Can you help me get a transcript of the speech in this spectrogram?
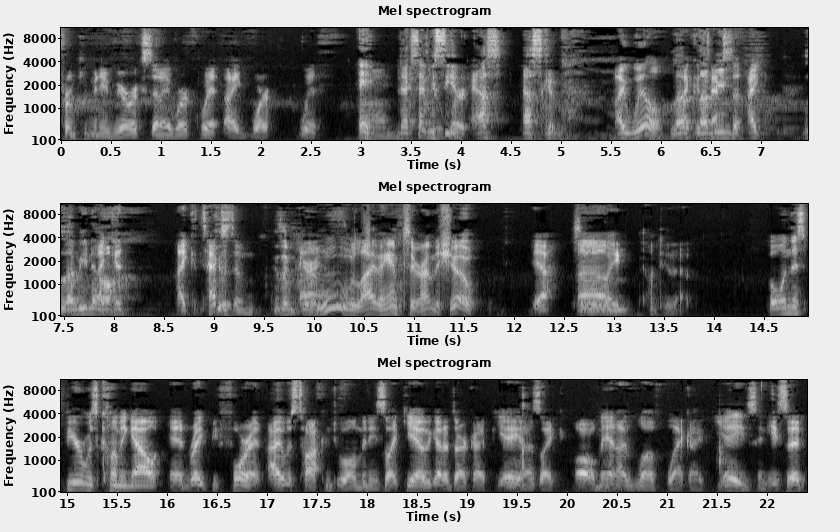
from Community Beer Works that I work with. I work with. Hey, Um, next time we see work. him, ask ask him. I will. Let- I could let text me- him. I, Let me I know could. I could text Good. him. because I'm curious. Ooh, live answer on the show. Yeah. It's a little Um, late. Don't do that. But when this beer was coming out and right before it, I was talking to him and he's like, Yeah, we got a dark IPA. And I was like, Oh man, I love black IPAs. And he said,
